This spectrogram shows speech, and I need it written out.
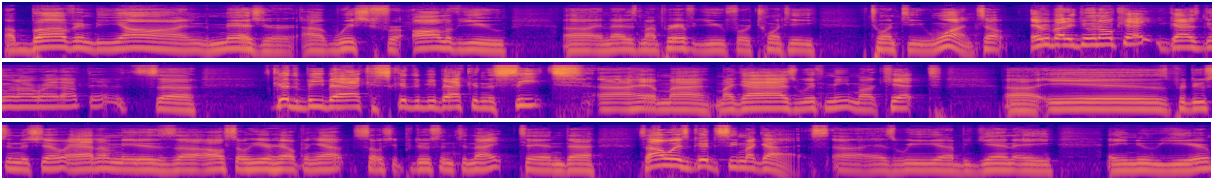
above and beyond measure. I wish for all of you, uh, and that is my prayer for you for 2021. So, everybody doing okay? You guys doing all right out there? It's uh, it's good to be back. It's good to be back in the seat. Uh, I have my my guys with me. Marquette uh, is producing the show. Adam is uh, also here helping out, associate producing tonight. And uh, it's always good to see my guys uh, as we uh, begin a a new year.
